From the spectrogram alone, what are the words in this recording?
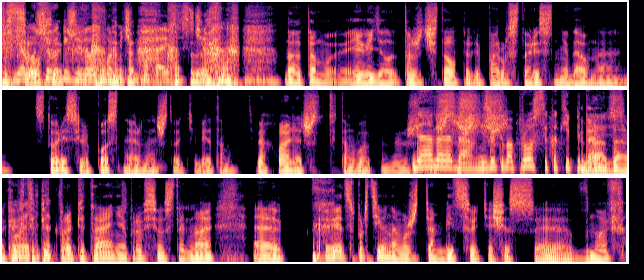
я лучше выгляжу в велоформе, чем катаюсь, если честно. Но там я видел, тоже читал то ли пару сторис недавно, сторис или пост, наверное, что тебе там тебя хвалят, что ты там... Да, да, да, внизу это вопросы, как я питаюсь. Да, да, как Ой, ты так... про питание, про все остальное. Какая-то спортивная, может, амбиция у тебя сейчас э, вновь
